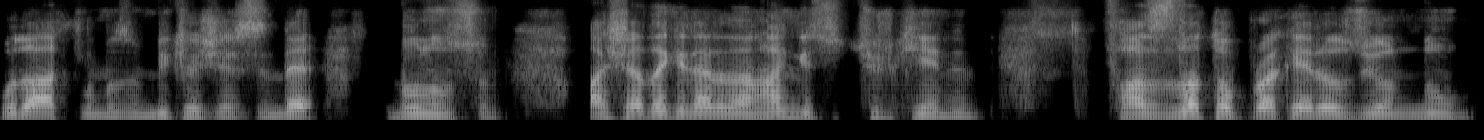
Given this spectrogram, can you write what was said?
Bu da aklımızın bir köşesinde bulunsun. Aşağıdakilerden hangisi Türkiye'nin fazla toprak erozyonunu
